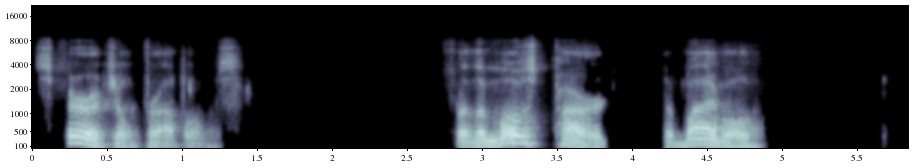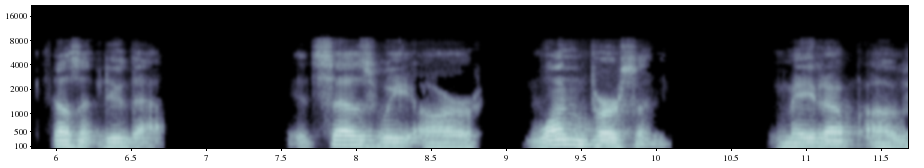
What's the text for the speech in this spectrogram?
spiritual problems. For the most part, the Bible doesn't do that. It says we are one person made up of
